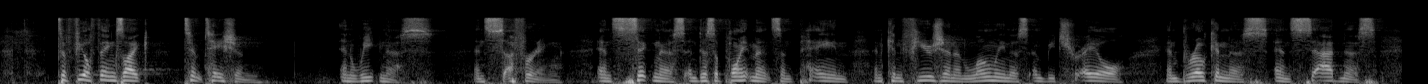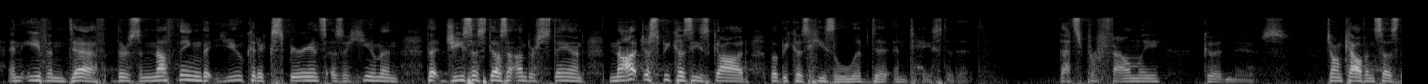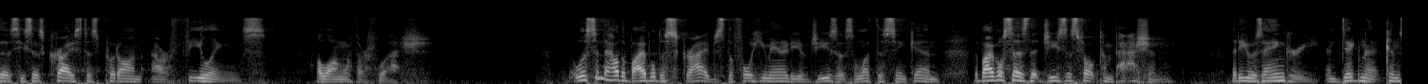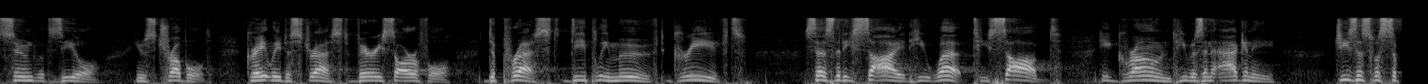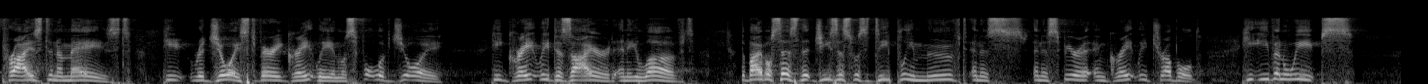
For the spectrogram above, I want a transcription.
to feel things like temptation and weakness and suffering and sickness and disappointments and pain and confusion and loneliness and betrayal and brokenness and sadness and even death. There's nothing that you could experience as a human that Jesus doesn't understand, not just because he's God, but because he's lived it and tasted it. That's profoundly good news. John Calvin says this He says, Christ has put on our feelings along with our flesh. Listen to how the Bible describes the full humanity of Jesus and let this sink in. The Bible says that Jesus felt compassion, that he was angry, indignant, consumed with zeal he was troubled, greatly distressed, very sorrowful, depressed, deeply moved, grieved. Says that he sighed, he wept, he sobbed, he groaned, he was in agony. Jesus was surprised and amazed. He rejoiced very greatly and was full of joy. He greatly desired and he loved. The Bible says that Jesus was deeply moved in his, in his spirit and greatly troubled. He even weeps.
